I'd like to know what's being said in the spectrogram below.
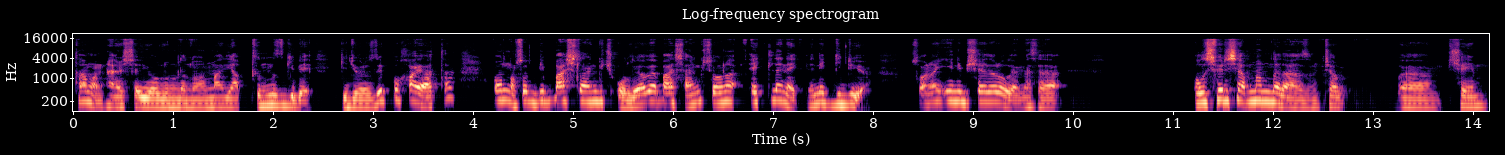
tamam her şey yolunda normal yaptığımız gibi gidiyoruz deyip bu hayata ondan sonra bir başlangıç oluyor ve başlangıç sonra eklen eklene gidiyor. Sonra yeni bir şeyler oluyor. Mesela alışveriş yapmam da lazım. Çok, e, şeyim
